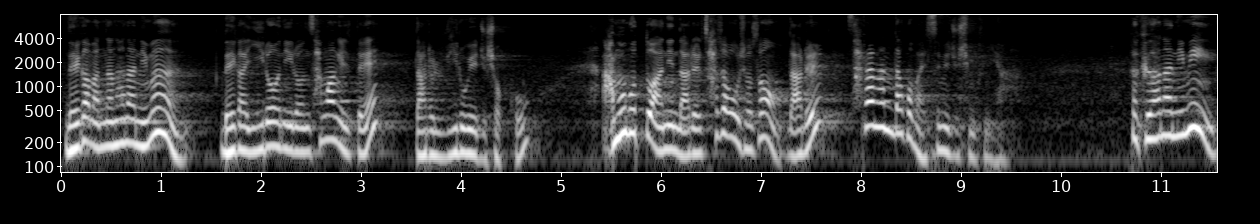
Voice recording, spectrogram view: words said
내가 만난 하나님은 내가 이런 이런 상황일 때 나를 위로해 주셨고 아무것도 아닌 나를 찾아오셔서 나를 사랑한다고 말씀해 주신 분이야. 그러니까 그 하나님이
